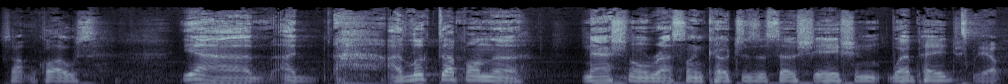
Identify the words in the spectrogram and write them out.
Something close. Yeah, I I looked up on the National Wrestling Coaches Association webpage. Yep. It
